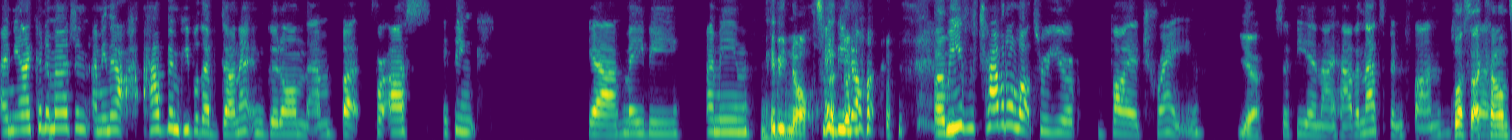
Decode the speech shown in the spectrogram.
i mean i could imagine i mean there have been people that have done it and good on them but for us i think yeah maybe i mean Maybe not. maybe not Um, we've traveled a lot through europe via train yeah. sophia and i have and that's been fun Plus, I can't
